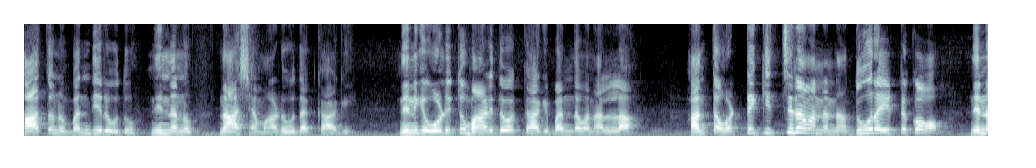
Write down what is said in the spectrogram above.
ಆತನು ಬಂದಿರುವುದು ನಿನ್ನನ್ನು ನಾಶ ಮಾಡುವುದಕ್ಕಾಗಿ. ನಿನಗೆ ಒಳಿತು ಮಾಡಿದಕ್ಕಾಗಿ ಬಂದವನಲ್ಲ. ಅಂಥ ಹೊಟ್ಟೆ ಕಿಚ್ಚಿನವನನ್ನು ದೂರ ಇಟ್ಟುಕೋ. ನಿನ್ನ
